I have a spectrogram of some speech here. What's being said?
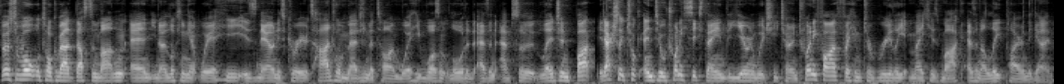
First of all, we'll talk about Dustin Martin and, you know, looking at where he is now in his career, it's hard to imagine a time where he wasn't lauded as an absolute legend, but it actually took until 2016, the year in which he turned 25, for him to really make his mark as an elite player in the game.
